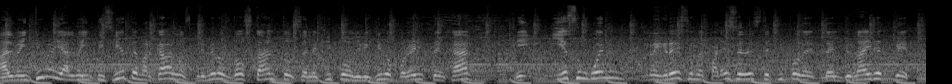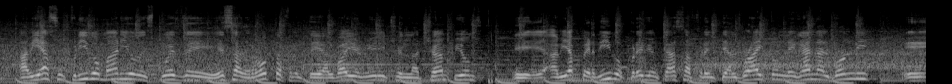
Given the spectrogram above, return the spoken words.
Al 21 y al 27 marcaban los primeros dos tantos el equipo dirigido por Eric Ten Hag. Y, es un buen regreso, me parece, de este equipo del United que había sufrido Mario después de esa derrota frente al Bayern Múnich en la Champions. Eh, había perdido previo en casa frente al Brighton, le gana al Burnley. Eh,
